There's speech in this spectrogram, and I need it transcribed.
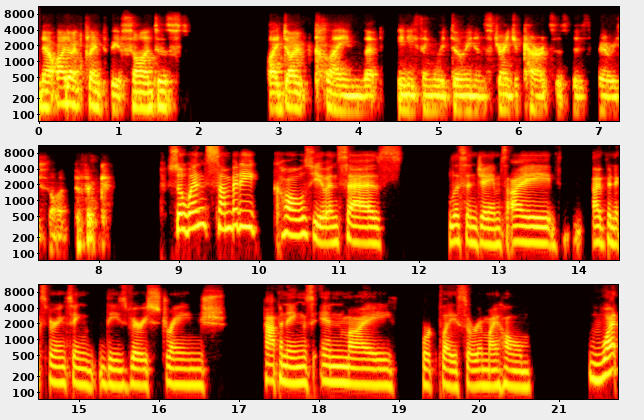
Now, I don't claim to be a scientist. I don't claim that anything we're doing in strange occurrences is very scientific. So when somebody calls you and says, "Listen, James, I I've been experiencing these very strange happenings in my workplace or in my home." What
